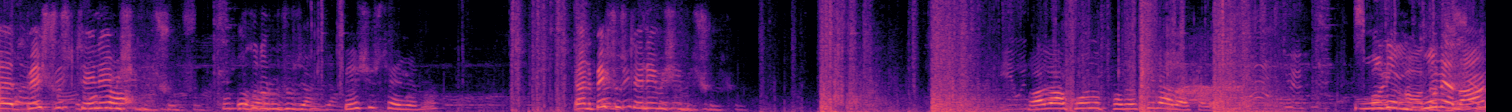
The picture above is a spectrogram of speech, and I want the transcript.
e, 500 TL'ymiş gibi düşün. O kadar ucuz yani. 500 TL mi? Yani 500 TL'ymiş gibi düşün. Hala konu parasıyla alakalı. Oğlum bu ne lan?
